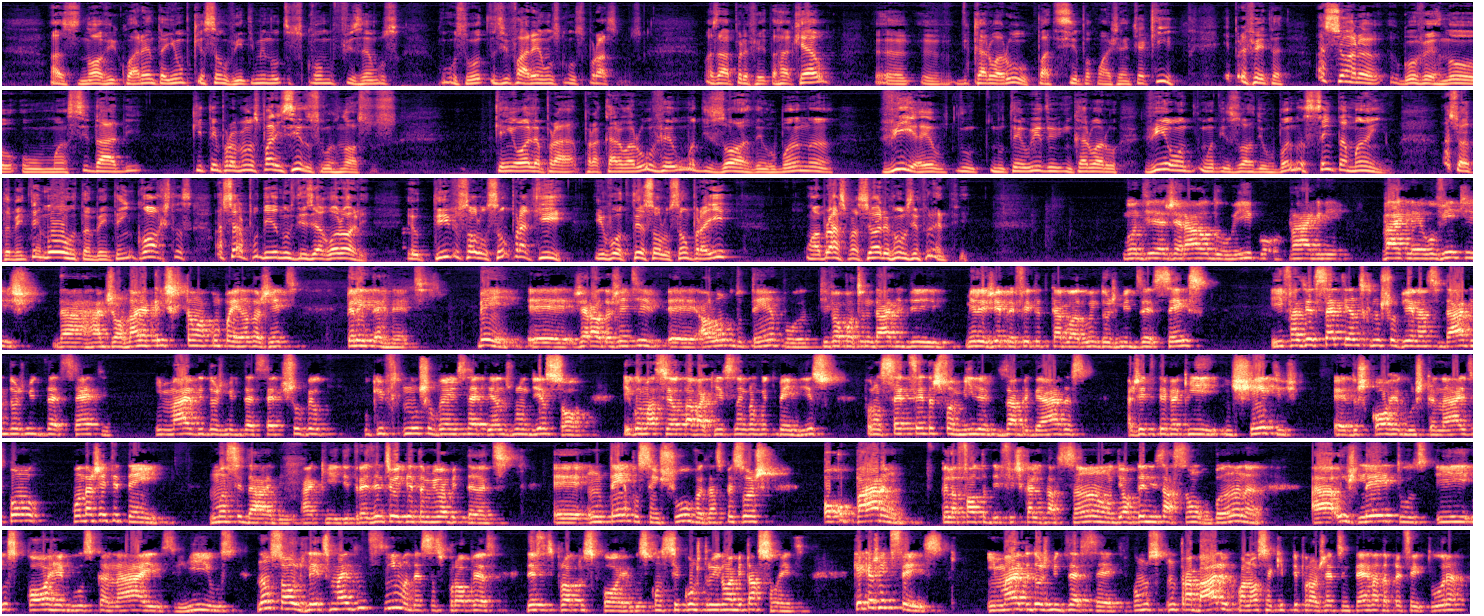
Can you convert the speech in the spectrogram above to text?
às 9h41, porque são 20 minutos, como fizemos com os outros e faremos com os próximos. Mas a prefeita Raquel, eh, eh, de Caruaru, participa com a gente aqui. E, prefeita, a senhora governou uma cidade que tem problemas parecidos com os nossos. Quem olha para Caruaru vê uma desordem urbana, via, eu não, tenho ido em Caruaru, via uma, uma desordem urbana sem tamanho. A senhora também tem morro, também tem encostas. A senhora poderia nos dizer agora, olha, eu tive solução para aqui e vou ter solução para aí? Um abraço para a senhora e vamos em frente. Bom dia, Geraldo, Igor, Wagner, Wagner, ouvintes da Rádio Jornal e aqueles que estão acompanhando a gente pela internet. Bem, eh, Geraldo, a gente, eh, ao longo do tempo, tive a oportunidade de me eleger prefeita de Caruaru em 2016 e fazia sete anos que não chovia na cidade. Em 2017, em maio de 2017, choveu o que não choveu em sete anos num dia só. Igor Maciel estava aqui, se lembra muito bem disso. Foram 700 famílias desabrigadas. A gente teve aqui enchentes eh, dos córregos, canais. E como, quando a gente tem numa cidade aqui de 380 mil habitantes eh, um tempo sem chuvas, as pessoas ocuparam, pela falta de fiscalização, de organização urbana, ah, os leitos e os córregos, canais, rios, não só os leitos, mas em cima dessas próprias, desses próprios córregos, se construíram habitações. O que, que a gente fez? Em maio de 2017, fomos um trabalho com a nossa equipe de projetos interna da Prefeitura,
